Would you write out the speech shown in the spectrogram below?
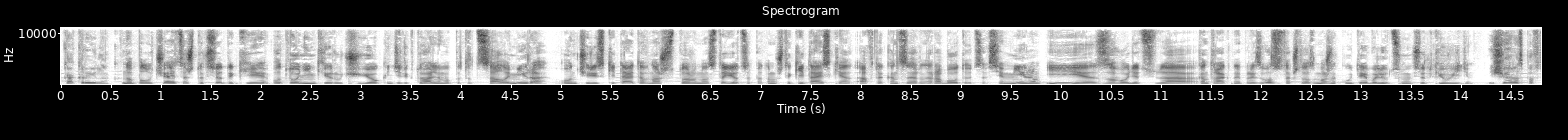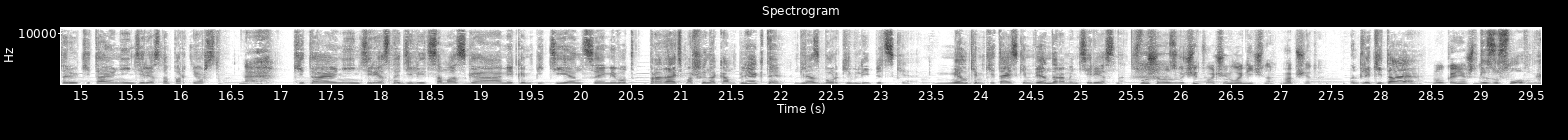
как рынок. Но получается, что все-таки вот тоненький ручеек интеллектуального потенциала мира, он через Китай-то в нашу сторону остается, потому что китайские автоконцерны работают со всем миром и заводят сюда контрактное производство, так что, возможно, какую-то эволюцию мы все-таки увидим. Еще раз повторю, Китаю не интересно партнерство. Да. Китаю неинтересно делиться мозгами, компетенциями. Вот продать машинокомплекты для сборки в Липецке мелким китайским вендорам интересно. Слушай, ну звучит очень логично, вообще-то. Для Китая, Ну, конечно. безусловно.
